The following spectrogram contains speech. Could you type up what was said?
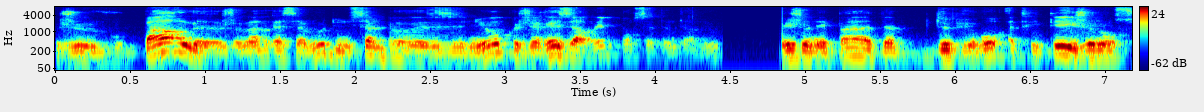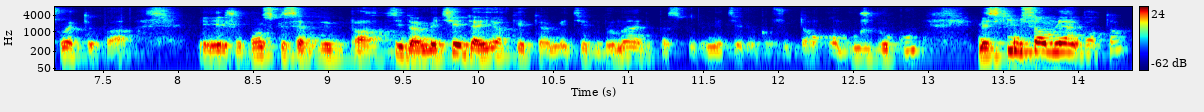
je, vous parle, je m'adresse à vous d'une salle de réunion que j'ai réservée pour cette interview. Mais je n'ai pas de, bureau attrité et je n'en souhaite pas. Et je pense que ça fait partie d'un métier, d'ailleurs, qui est un métier de nomade, parce que le métier de consultant en bouge beaucoup. Mais ce qui me semblait important,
